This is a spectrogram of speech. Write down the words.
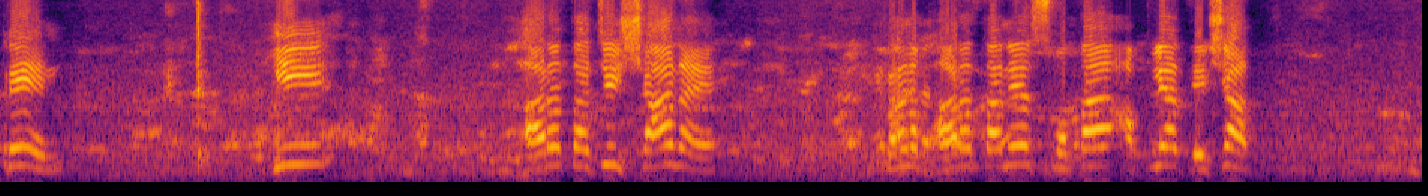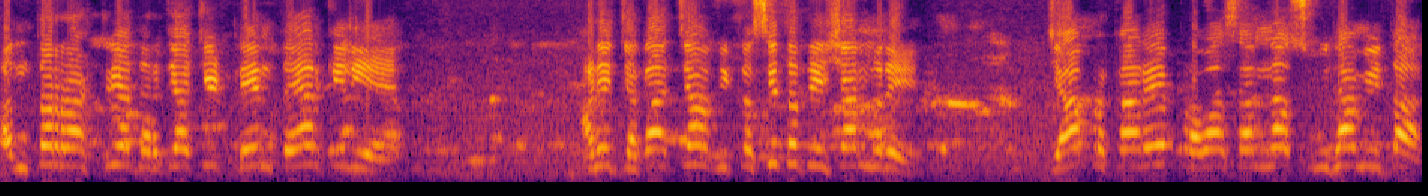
ट्रेन ही भारताची शान आहे. कारण भारताने स्वतः आपल्या देशात आंतरराष्ट्रीय दर्जाची ट्रेन तयार केली आहे. आणि जगाच्या विकसित देशांमध्ये ज्या प्रकारे प्रवाशांना सुविधा मिळतात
